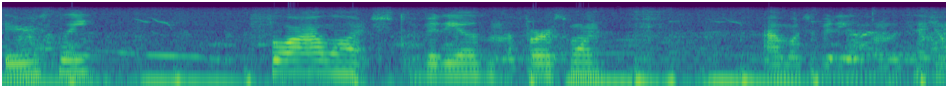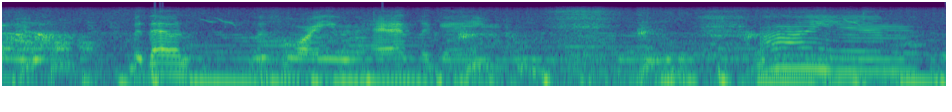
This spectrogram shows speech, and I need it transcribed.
Seriously? Before I watched videos on the first one, I watched videos on the second one. But that was before I even had the game. I am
